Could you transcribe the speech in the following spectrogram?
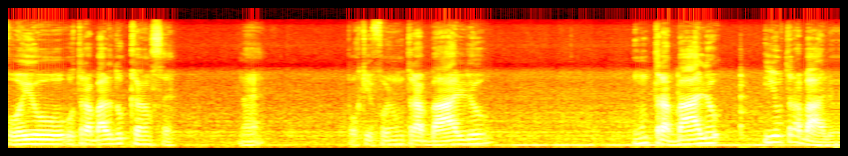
foi o, o trabalho do câncer, né? Porque foi um trabalho, um trabalho e o trabalho,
